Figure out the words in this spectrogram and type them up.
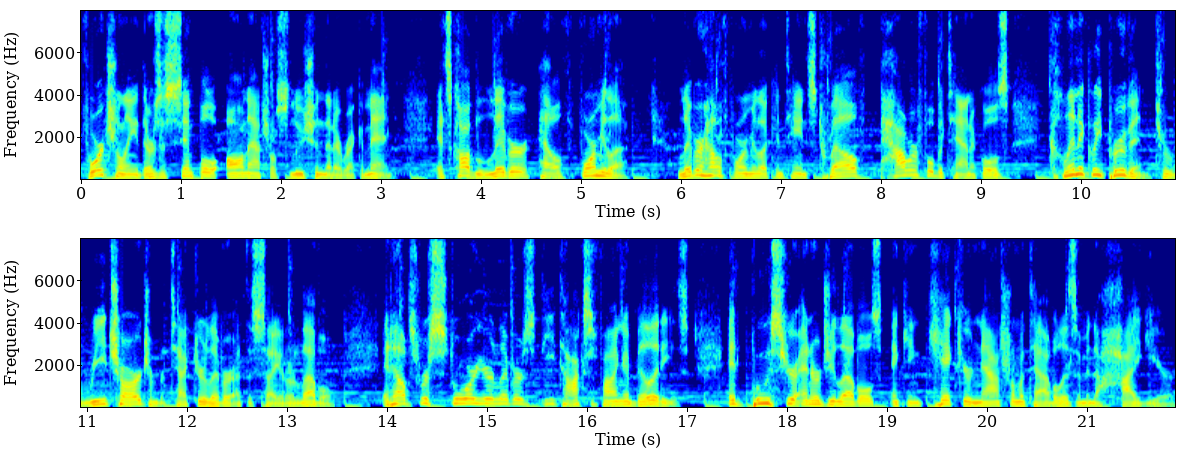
Fortunately, there's a simple, all natural solution that I recommend. It's called Liver Health Formula. Liver Health Formula contains 12 powerful botanicals clinically proven to recharge and protect your liver at the cellular level. It helps restore your liver's detoxifying abilities. It boosts your energy levels and can kick your natural metabolism into high gear.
